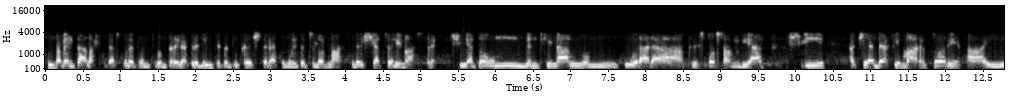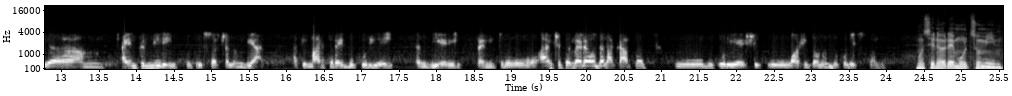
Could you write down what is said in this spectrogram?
fundamentală, aș putea spune, pentru întărirea credinței, pentru creșterea comunităților noastre și a țării noastre. Și iată un gând final, un, cu urarea Hristos a înviat și aceea de a fi martori ai, uh, ai întâlnirii cu Hristos cel înviat, a fi martori ai bucuriei învierii, pentru a începe mereu de la capăt cu bucurie și cu ajutorul Duhului Sfânt. Monsignore, mulțumim.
